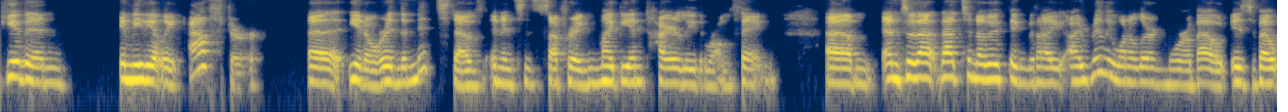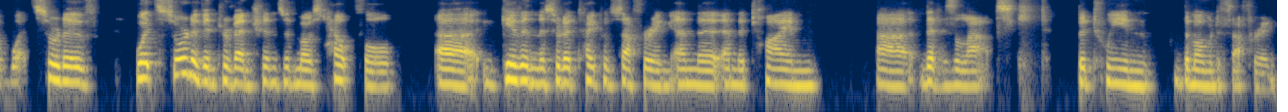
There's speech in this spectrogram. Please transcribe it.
given immediately after uh, you know, or in the midst of an instance of suffering might be entirely the wrong thing. Um, and so that that's another thing that I, I really want to learn more about is about what sort of what sort of interventions are most helpful uh, given the sort of type of suffering and the and the time uh, that has elapsed between the moment of suffering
